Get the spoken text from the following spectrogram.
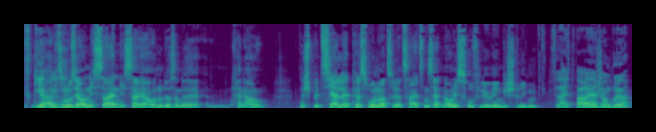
Das geht ja, nicht. das muss ja auch nicht sein. Ich sage ja auch nur, dass er eine, keine Ahnung, eine spezielle Person war zu der Zeit, sonst hätten auch nicht so viele über ihn geschrieben. Vielleicht war er ja Jongleur.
